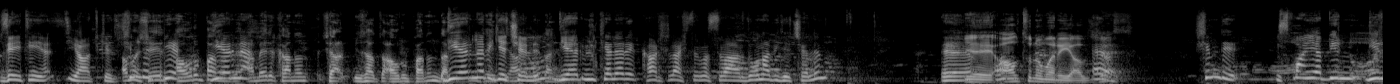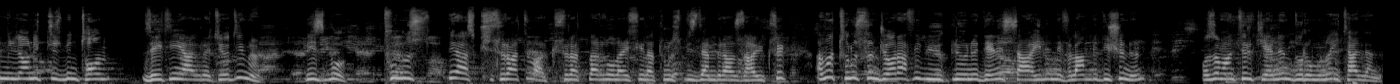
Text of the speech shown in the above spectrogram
zeytinyağı tüketiyor. Ama Şimdi şey bir- Avrupa'nın, diğerine, Amerika'nın, şey, bizzat Avrupa'nın da diğerine bir geçelim. Diğer ülkeleri karşılaştırması vardı. Ona bir geçelim. Ee, 6 numarayı alacağız. Evet. Şimdi İspanya 1, 1 milyon 300 bin ton zeytinyağı üretiyor değil mi? Biz bu. Tunus biraz küsuratı var. Küsuratlar dolayısıyla Tunus bizden biraz daha yüksek. Ama Tunus'un coğrafi büyüklüğünü, deniz sahilini falan bir düşünün. O zaman Türkiye'nin durumunu İtalyan.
